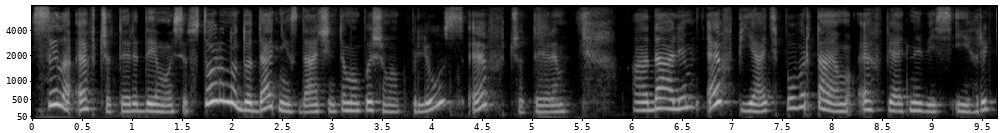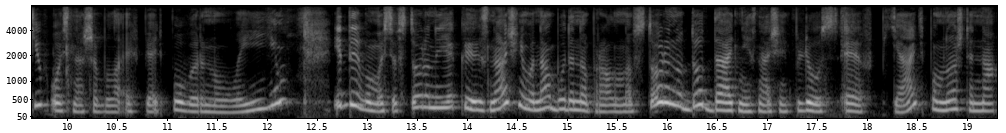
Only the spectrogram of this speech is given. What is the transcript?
сила F4. Дивимося в сторону додатніх значень, тому пишемо плюс F4. Далі F5 повертаємо F5 на вісь Y. Ось наша була F5, повернули її. І дивимося, в сторону яких значень вона буде направлена. В сторону додатніх значень плюс F5 помножити на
